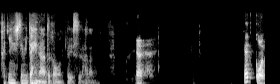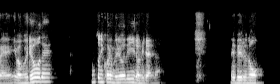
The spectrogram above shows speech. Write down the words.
課金してみたいなとか思ったりする派なの。いやいや結構ね、今無料で、本当にこれ無料でいいのみたいなレベルの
